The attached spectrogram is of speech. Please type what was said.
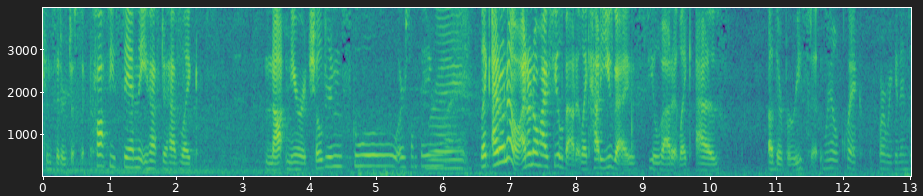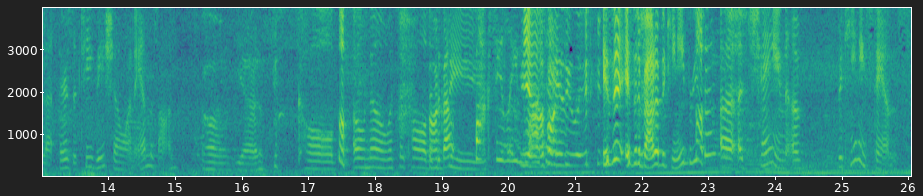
considered just a coffee stand that you have to have like not near a children's school or something? Right. Like I don't know. I don't know how I feel about it. Like how do you guys feel about it like as other baristas? Real quick before we get into that, there's a TV show on Amazon Oh yes. called Oh no, what's it called? Foxy- It's about Foxy Lady yeah, Lattes. Foxy Lady. Is it is it about a bikini barista? Uh, a chain of bikini stands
